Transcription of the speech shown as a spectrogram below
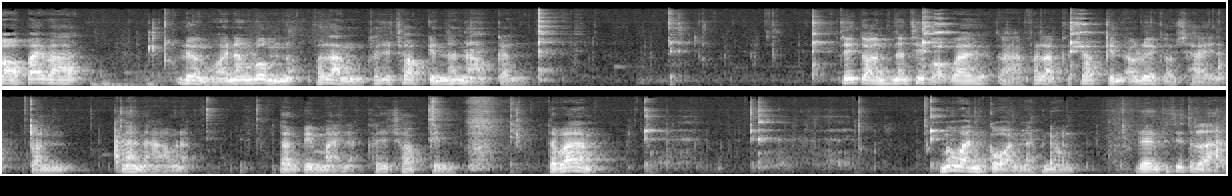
บอกไปว่าเรื่องหอยนางรมฝรั่งเขาจะชอบกินหน้าหนาวกัน ที่ตอนนั้นที่บอกว่าฝรั่งเขาชอบกินเอาเลือดเอาชัยนะตอนหน้าหนาวนะตอนปีใหม่นะเขาจะชอบกิน แต่ว่า เมื่อวันก่อนนะพี่น้องเดินไปที่ตลาด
